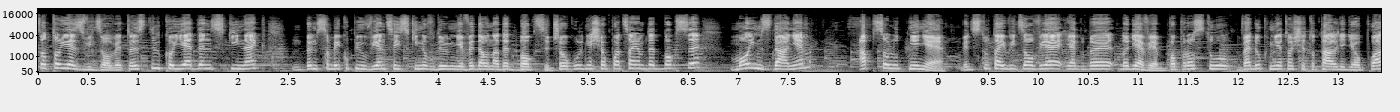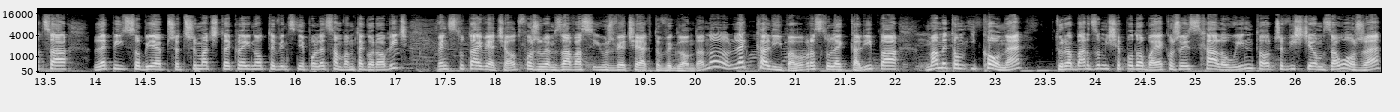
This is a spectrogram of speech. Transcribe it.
co to jest widzowie? To jest tylko jeden skinek. Bym sobie kupił więcej skinów, gdybym nie wydał na deadboxy. Czy ogólnie się opłacają deadboxy? Moim zdaniem absolutnie nie. Więc tutaj widzowie, jakby, no nie wiem, po prostu według mnie to się totalnie nie opłaca. Lepiej sobie przetrzymać te klejnoty, więc nie polecam wam tego robić. Więc tutaj wiecie, otworzyłem za was i już wiecie jak to wygląda. No lekka lipa, po prostu lekka lipa. Mamy tą ikonę, która bardzo mi się podoba. Jako, że jest Halloween, to oczywiście ją założę,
